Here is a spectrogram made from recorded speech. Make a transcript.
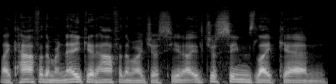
like half of them are naked, half of them are just, you know, it just seems like um,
